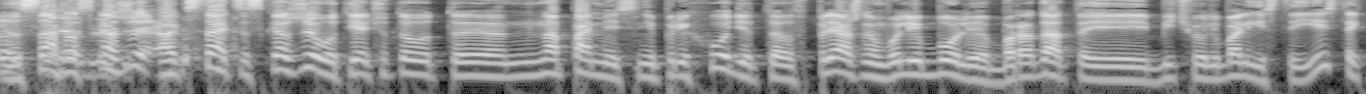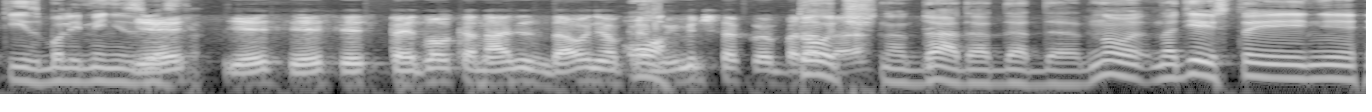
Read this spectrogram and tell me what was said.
Э, Саша, скажи, а кстати, скажи, вот я что-то вот э, на память не приходит, э, в пляжном волейболе бородатые бич-волейболисты есть такие из более-менее Есть, известных? есть, есть, есть. Педло канадец, да, у него прям имидж такой, борода. Точно, да, да, да, да. Ну, надеюсь, ты не,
